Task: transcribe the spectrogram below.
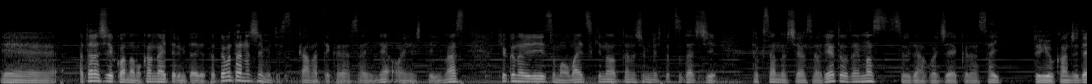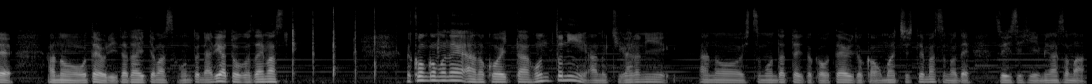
えー、新しいコーナーも考えてるみたいでとても楽しみです。頑張ってくださいね。応援しています。曲のリリースも毎月の楽しみの一つだしたくさんの幸せありがとうございます。それではご自愛ください。という感じであのお便りいただいてます。本当にありがとうございます。今後もねあのこういった本当にあの気軽にあの質問だったりとかお便りとかお待ちしてますのでぜひぜひ皆様、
